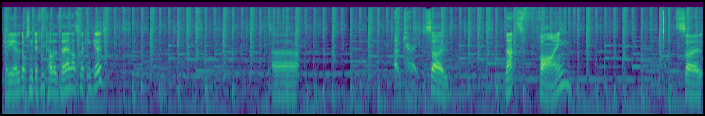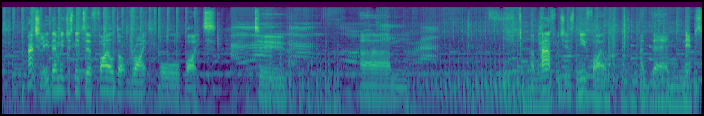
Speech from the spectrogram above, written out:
Okay, yeah, we've got some different colours there. That's looking good. Uh, okay, so that's fine. So actually, then we just need to file dot write all bytes to um, a path, which is new file, and then nibs.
